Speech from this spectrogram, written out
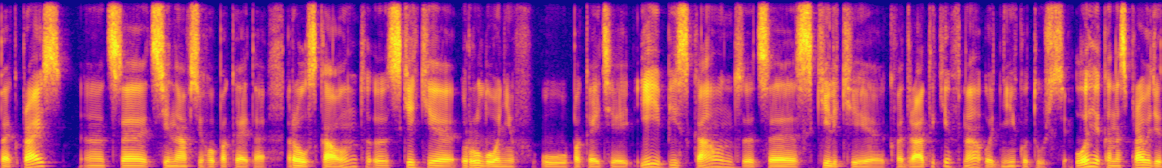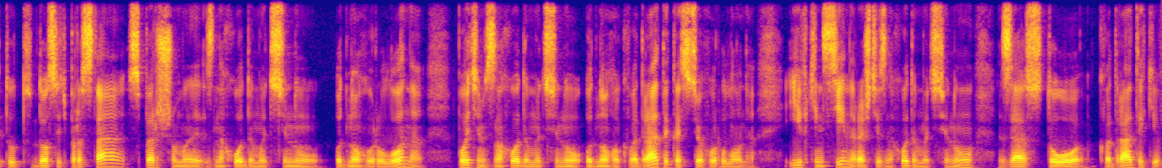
Pack Price – це ціна всього пакета, Rolls Count – скільки рулонів у пакеті, і Piece Count – це скільки квадратиків на одній котушці. Логіка насправді тут досить проста. Спершу ми знаходимо ціну одного рулона, потім знаходимо ціну одного квадратика з цього рулона, і в кінці, нарешті, знаходимо ціну за 100 квадратиків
